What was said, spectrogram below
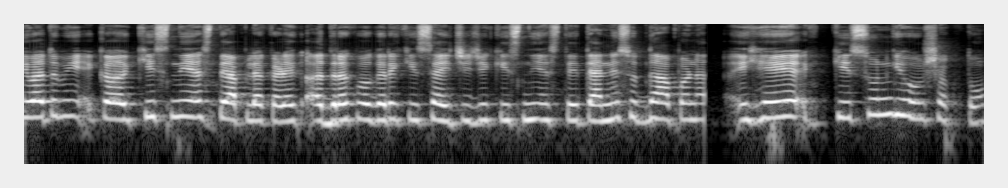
किंवा तुम्ही एक किसणी असते आपल्याकडे अद्रक वगैरे किसायची जी किसणी असते त्याने सुद्धा आपण हे किसून घेऊ शकतो.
